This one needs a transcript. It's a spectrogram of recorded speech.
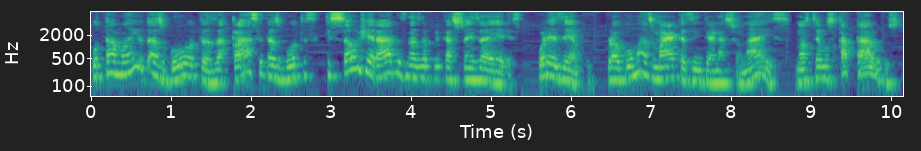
o tamanho das gotas, a classe das gotas que são geradas nas aplicações aéreas. Por exemplo, para algumas marcas internacionais, nós temos catálogos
